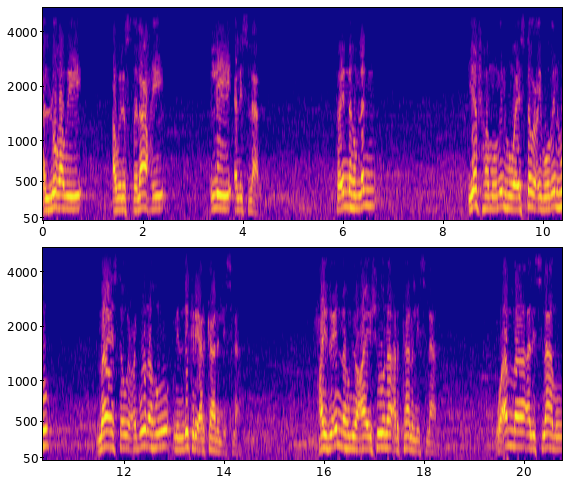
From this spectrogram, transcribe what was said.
اللغوي أو الاصطلاحي للإسلام. فإنهم لن يفهموا منه ويستوعبوا منه ما يستوعبونه من ذكر أركان الإسلام حيث إنهم يعايشون أركان الإسلام. وأما الإسلام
